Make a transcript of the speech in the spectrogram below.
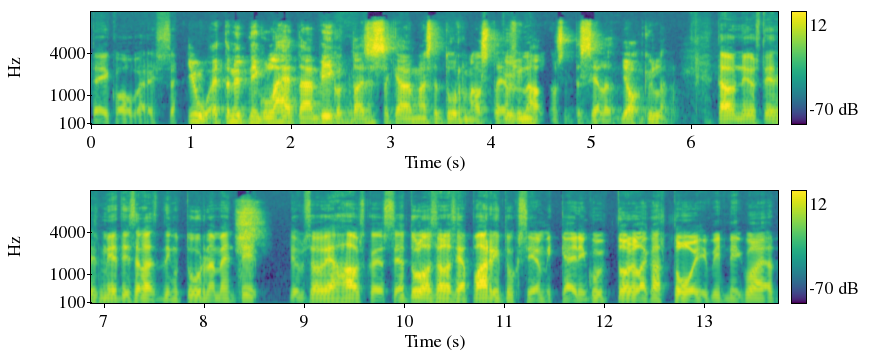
takeoverissa. Joo, että nyt niin kuin lähdetään viikoittaisessa käymään sitä turnausta ja kyllä. finaali on sitten siellä. Joo, kyllä. Tämä on just siis mietin sellaiset niin kuin turnamentti, se on ihan hauska, jos siellä tulee sellaisia parituksia, mikä ei niin kuin todellakaan toimi. Niin kuin ajat...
